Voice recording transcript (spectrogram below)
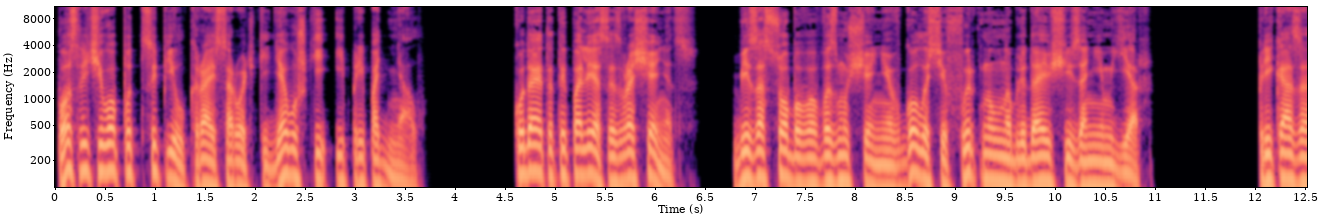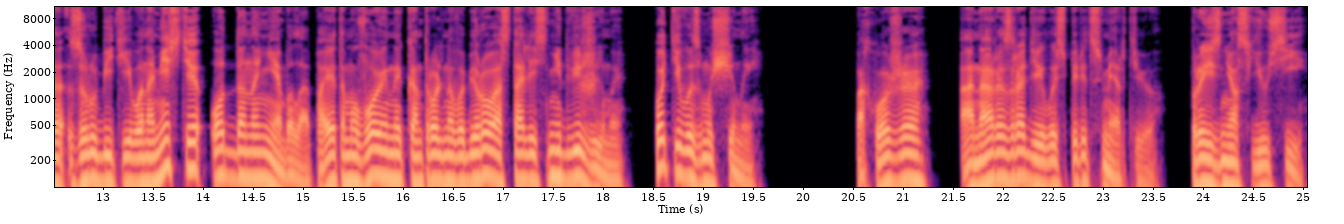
после чего подцепил край сорочки девушки и приподнял. «Куда это ты полез, извращенец?» Без особого возмущения в голосе фыркнул наблюдающий за ним Ер. Приказа зарубить его на месте отдано не было, поэтому воины контрольного бюро остались недвижимы, хоть и возмущены. «Похоже, она разродилась перед смертью», — произнес Юси.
